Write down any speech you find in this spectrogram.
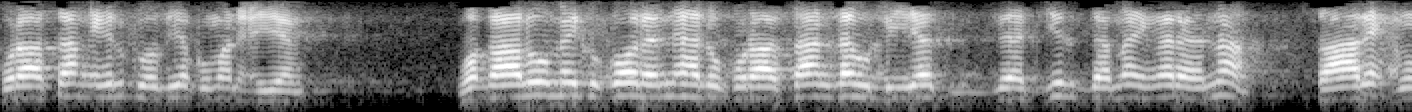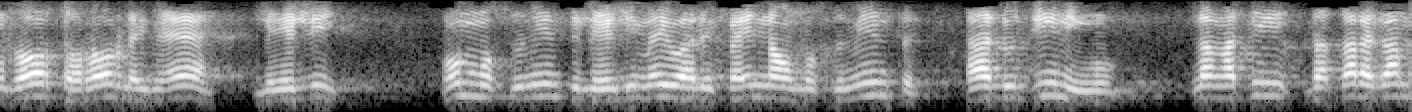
Khuraasaan ehelkoodiya kumanciyeen waqaalu may kagoolen ahlu khuraasaan lah liyajirda may ngareena. Saalix roorto roor layma e leheli hum muslimiinta leheli may wali fa inahum muslimiinta ahlu diining lang haddii dadaragam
